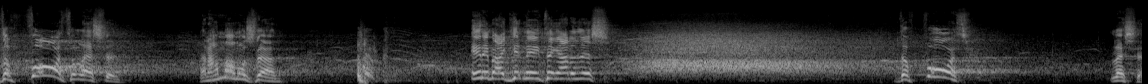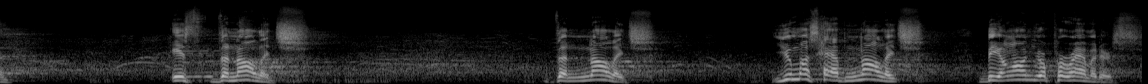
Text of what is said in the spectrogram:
The fourth lesson, and I'm almost done. Anybody getting anything out of this? The fourth lesson is the knowledge. The knowledge. You must have knowledge beyond your parameters.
